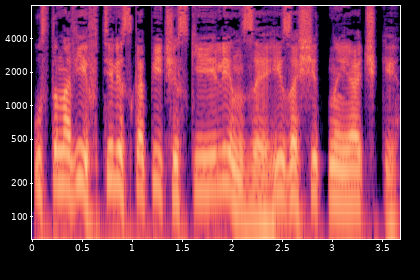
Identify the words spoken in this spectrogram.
установив телескопические линзы и защитные очки.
